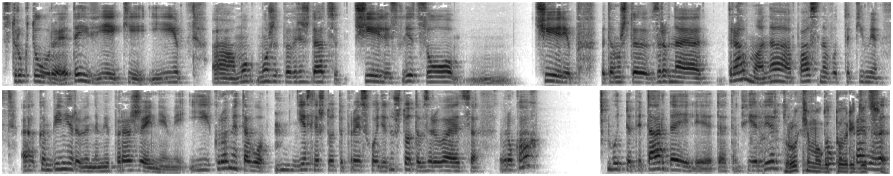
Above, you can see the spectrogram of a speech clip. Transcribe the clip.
структуры, это и веки, и а, может повреждаться челюсть, лицо, череп, потому что взрывная травма, она опасна вот такими э, комбинированными поражениями. И кроме того, если что-то происходит, ну что-то взрывается в руках, будь то петарда или это там фейерверки. Руки могут то, повредиться. Правило,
